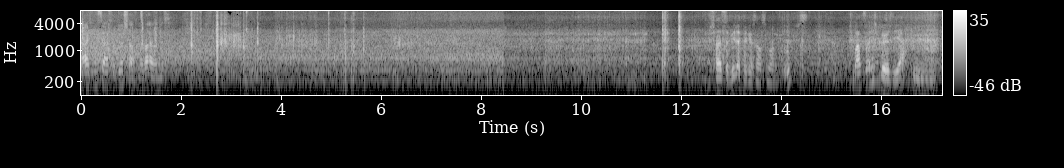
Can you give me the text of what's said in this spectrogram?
Ja, ich muss ja einfach durchschaffen, das war ja nicht. Scheiße, wieder vergessen auszumachen. Ups. Mag's ja nicht böse, ja?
